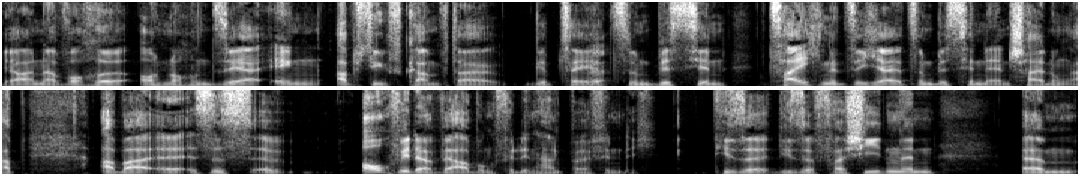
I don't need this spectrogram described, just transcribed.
ja, einer Woche auch noch einen sehr engen Abstiegskampf. Da gibt es ja jetzt so ein bisschen, zeichnet sich ja jetzt so ein bisschen eine Entscheidung ab. Aber äh, es ist äh, auch wieder Werbung für den Handball, finde ich. Diese, diese verschiedenen ähm,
